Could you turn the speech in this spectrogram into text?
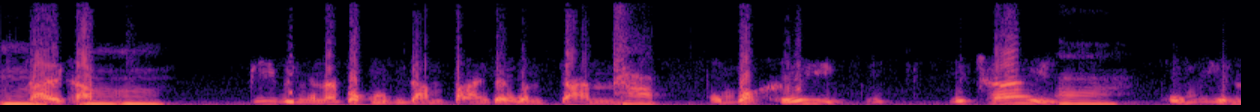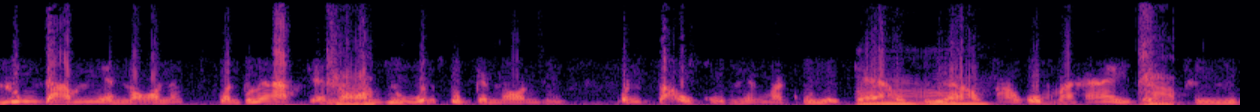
อืมใช่ครับอืมอืมพี่วินคนนั้นบอกลุงดำตายตั้งแต่วันจันทร์ครับ ผมบอกเฮ้ย ไม่ไม่ใช่อ่า ผมเห็นลุงดำเนี่ยนอนทั้งวันพฤหัสแกนอนครับอยู่วันศุกร์แกนอนอยู่ วันเสาร์ผมยังมาคุยกับแกอ่าเอาเสื้ออ่าเอาผ้าห่มมาให้ตคอรันบคืน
